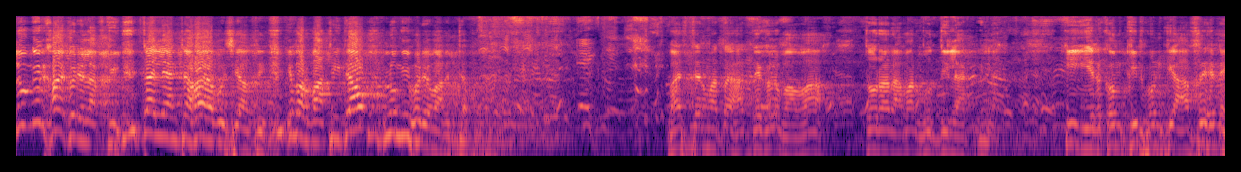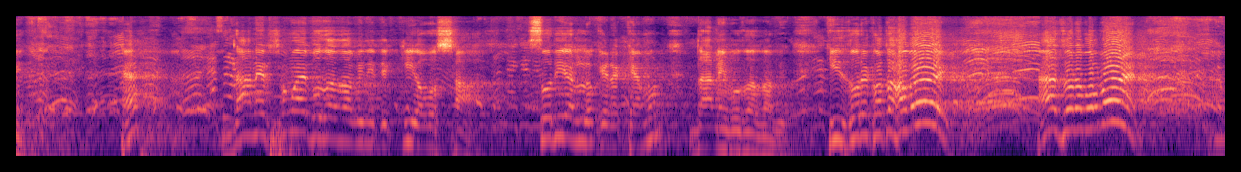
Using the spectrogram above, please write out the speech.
লুঙ্গির ক্ষয় করে লাভ কি? তাই ল্যাংটা হয়ে বসে আছি। এবার বাতি দাও, লুঙ্গি ভরে বাড়ি যাব। বাচ্চার মাথায় হাত দিয়ে বাবা, তোর আর আমার বুদ্ধি লাগবে কি, এরকম কীর্তন কি আছে এনে? হ্যাঁ? দানের সময় বোঝা যাবে নি যে কি অবস্থা। সরিয়ার লোকেরা কেমন দানে বোঝা যাবে। কি জোরে কথা হবে? হ্যাঁ জোরে বলবেন? হ্যাঁ,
